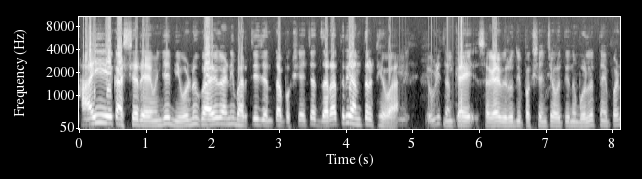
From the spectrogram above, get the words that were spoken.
हाही एक आश्चर्य आहे. म्हणजे निवडणूक आयोग आणि भारतीय जनता पक्ष याच्यात जरा तरी अंतर ठेवा. एवढीच मी काही सगळ्या विरोधी पक्षांच्या वतीनं बोलत नाही पण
